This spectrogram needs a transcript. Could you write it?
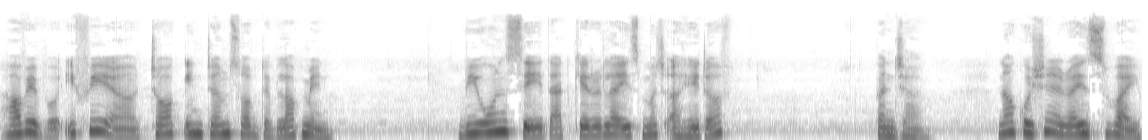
however if we uh, talk in terms of development we won't say that kerala is much ahead of punjab. Now question arises why?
